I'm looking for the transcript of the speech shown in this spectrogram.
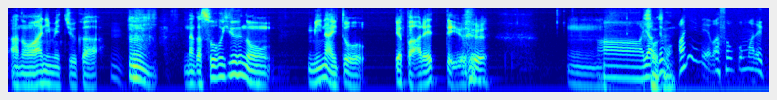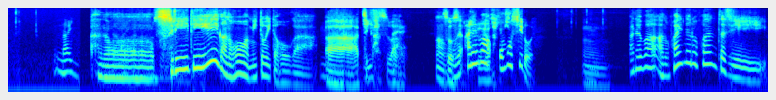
あの、アニメっていうか、うん、うん。なんかそういうのを見ないと、やっぱあれっていう。うん。ああ、いや、でねですも、アニメはそこまでない。あのー、3D 映画の方は見といた方が、うんああ。いいっすわそうそうであれは面白い。うん。あれは、あの、ファイナルファンタジ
